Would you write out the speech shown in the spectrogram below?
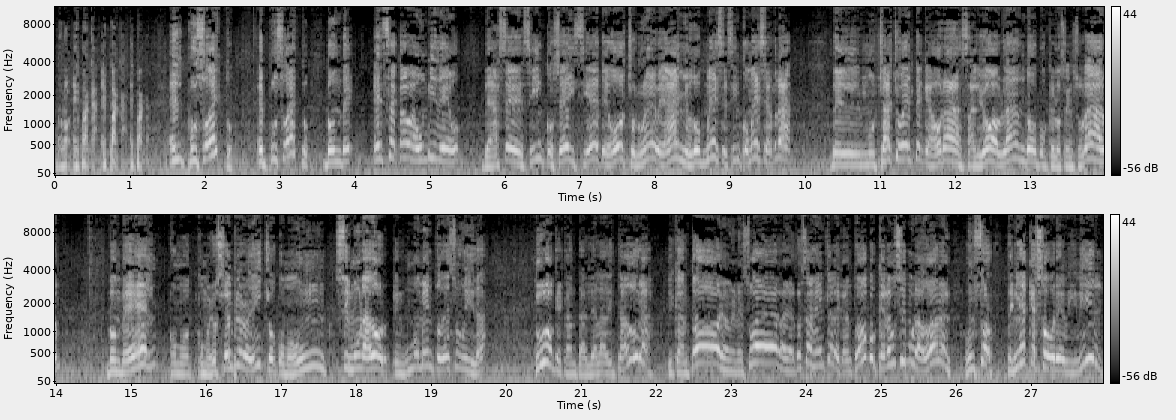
No, no, es para acá, es para acá, es para acá. Él puso esto, él puso esto, donde él sacaba un video de hace 5, 6, 7, 8, 9 años, 2 meses, 5 meses atrás, del muchacho este que ahora salió hablando porque lo censuraron donde él, como, como yo siempre lo he dicho, como un simulador en un momento de su vida, tuvo que cantarle a la dictadura. Y cantó y a Venezuela y a toda esa gente le cantó porque era un simulador, un tenía que sobrevivir.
